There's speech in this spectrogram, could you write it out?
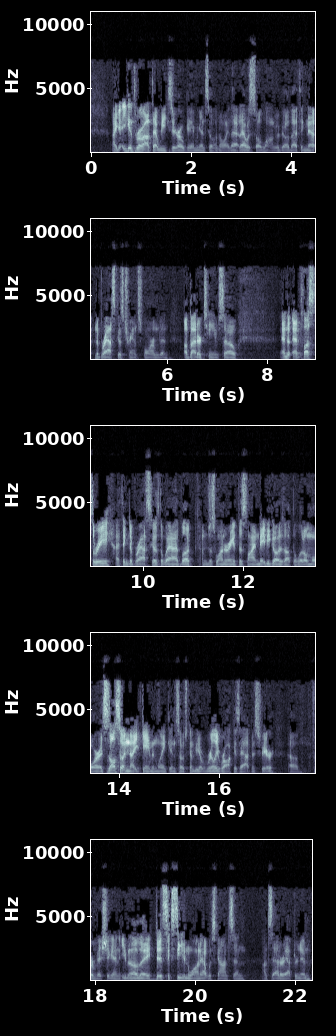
I, you can throw out that week zero game against Illinois. That that was so long ago that I think Nebraska's transformed and a better team. So. And at plus three, I think Nebraska is the way I'd look. I'm just wondering if this line maybe goes up a little more. This is also a night game in Lincoln, so it's going to be a really raucous atmosphere uh, for Michigan, even though they did succeed in one at Wisconsin on Saturday afternoon.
